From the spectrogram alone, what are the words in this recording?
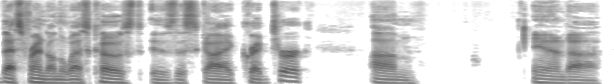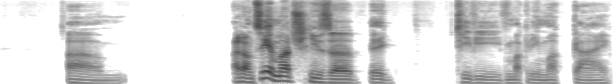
best friend on the West Coast is this guy Craig Turk, um, and uh, um, I don't see him much. He's a big TV muckety muck guy,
